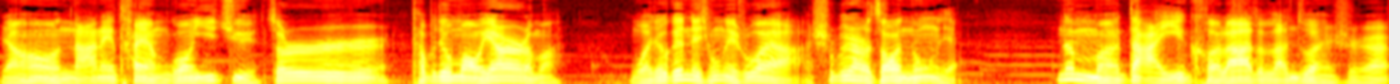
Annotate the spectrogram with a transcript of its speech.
然后拿那太阳光一聚，滋儿，它不就冒烟了吗？我就跟那兄弟说呀，是不是有点糟践东西？那么大一克拉的蓝钻石，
